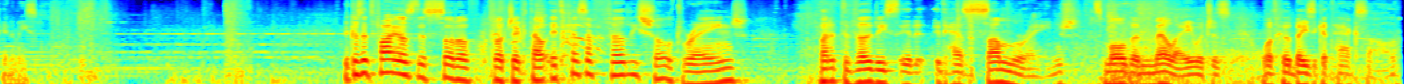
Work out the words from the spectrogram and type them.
the enemies. Because it fires this sort of projectile, it has a fairly short range, but at the very least it, it has some range. It's more than melee, which is what her basic attacks are.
